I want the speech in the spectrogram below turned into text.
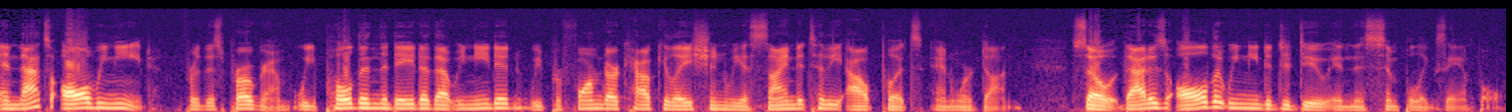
And that's all we need for this program. We pulled in the data that we needed, we performed our calculation, we assigned it to the outputs, and we're done. So that is all that we needed to do in this simple example.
